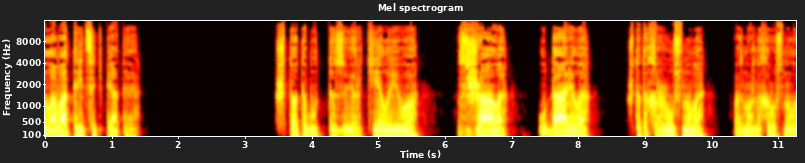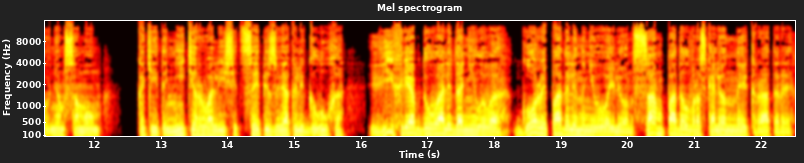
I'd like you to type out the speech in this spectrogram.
Глава тридцать пятая. Что-то будто завертело его, сжало, ударило, что-то хрустнуло, возможно, хрустнуло в нем самом, какие-то нити рвались и цепи звякали глухо, вихри обдували Данилова, горы падали на него, или он сам падал в раскаленные кратеры.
